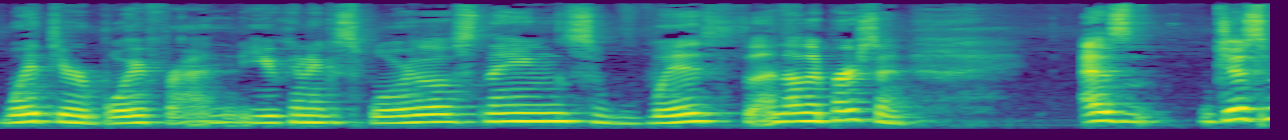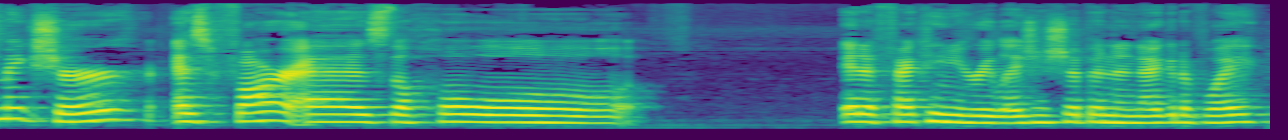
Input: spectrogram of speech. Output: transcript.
with your boyfriend. You can explore those things with another person. As just make sure, as far as the whole it affecting your relationship in a negative way,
